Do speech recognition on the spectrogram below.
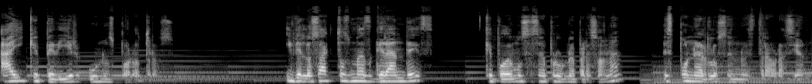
Hay que pedir unos por otros. Y de los actos más grandes que podemos hacer por una persona es ponerlos en nuestra oración.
